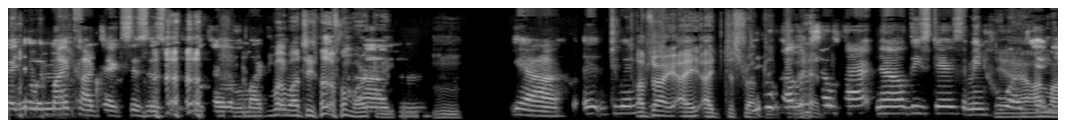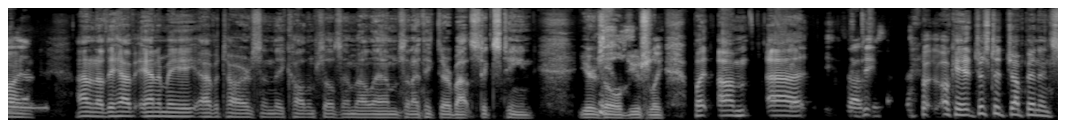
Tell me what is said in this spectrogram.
I know in my context this is multi-level marketing. Multi-level marketing. Um, Mhm. yeah, uh, do any I'm sorry, I, I disrupted. people call themselves that now these days? I mean, who Yeah, are the online. I don't know. They have anime avatars and they call themselves MLMs, and I think they're about 16 years old usually. But um, uh, So but okay, just to jump in and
